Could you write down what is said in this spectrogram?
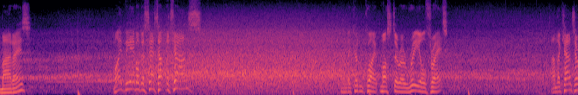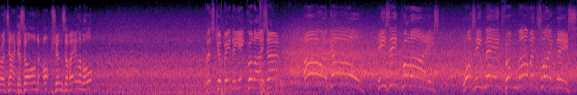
Mahrez. Might be able to set up the chance. And they couldn't quite muster a real threat. And the counter-attack is on, options available. This could be the equaliser. Oh, a goal! He's equalised! Was he made from moments like this?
